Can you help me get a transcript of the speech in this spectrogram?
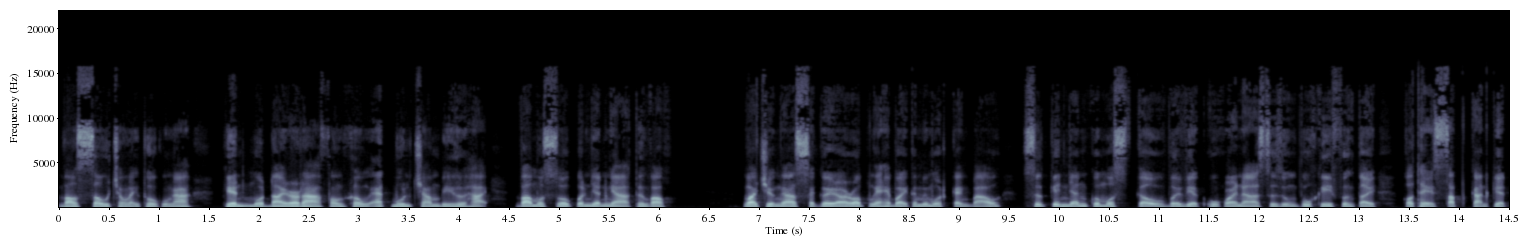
vào sâu trong lãnh thổ của Nga, khiến một đài radar phòng không S-400 bị hư hại và một số quân nhân Nga thương vong. Ngoại trưởng Nga Sergei Lavrov ngày 27 tháng 11 cảnh báo sự kiên nhẫn của Moscow với việc Ukraine sử dụng vũ khí phương Tây có thể sắp cạn kiệt.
